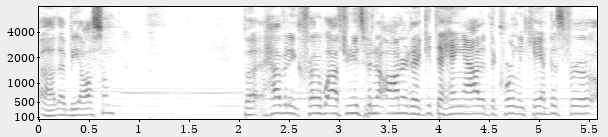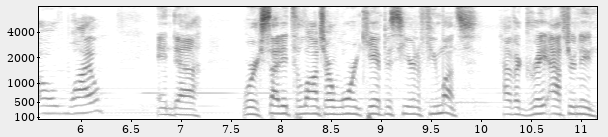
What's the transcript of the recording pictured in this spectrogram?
Uh, that'd be awesome. But have an incredible afternoon. It's been an honor to get to hang out at the Cortland campus for a, while. And uh, we're excited to launch our Warren campus here in a few months. Have a great afternoon.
